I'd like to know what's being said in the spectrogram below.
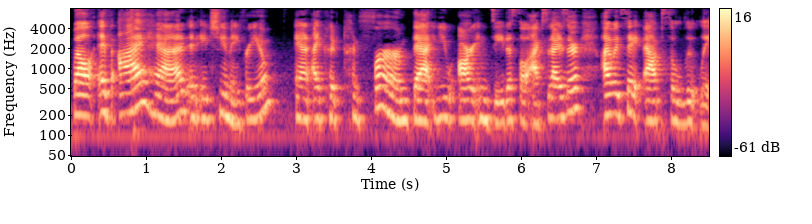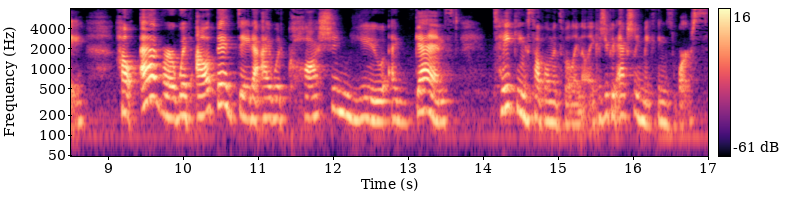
Well, if I had an HTMA for you, and I could confirm that you are indeed a slow oxidizer, I would say absolutely. However, without that data, I would caution you against taking supplements willy-nilly because you can actually make things worse.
